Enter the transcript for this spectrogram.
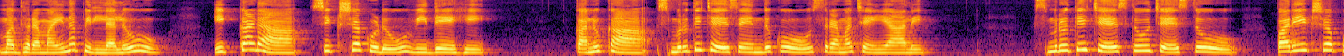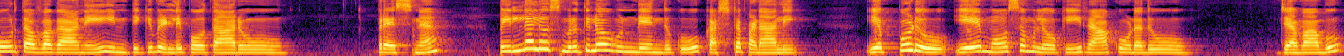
మధురమైన పిల్లలు ఇక్కడ శిక్షకుడు విదేహి. కనుక స్మృతి చేసేందుకు శ్రమ చెయ్యాలి స్మృతి చేస్తూ చేస్తూ పరీక్ష పూర్తవ్వగానే ఇంటికి వెళ్ళిపోతారు. ప్రశ్న పిల్లలు స్మృతిలో ఉండేందుకు కష్టపడాలి. ఎప్పుడు ఏ మోసములోకి రాకూడదు. జవాబు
